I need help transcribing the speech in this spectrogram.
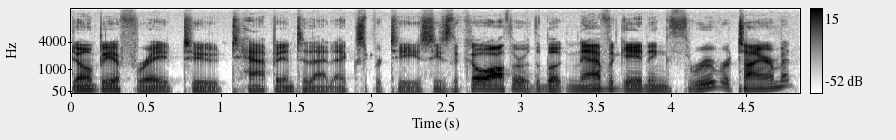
don't be afraid to tap into that expertise. He's the co author of the book Navigating Through Retirement,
